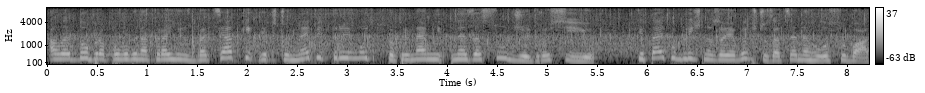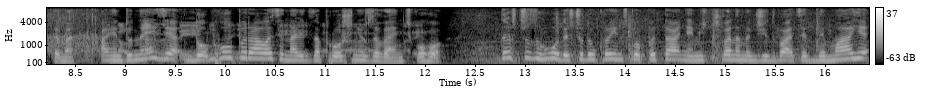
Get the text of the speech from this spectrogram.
Але добра половина країн з двадцятки, якщо не підтримують, то принаймні не засуджують Росію. Китай публічно заявив, що за це не голосуватиме. А Індонезія довго опиралася навіть запрошенню Зеленського. Те, що згоди щодо українського питання між членами G20 немає,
